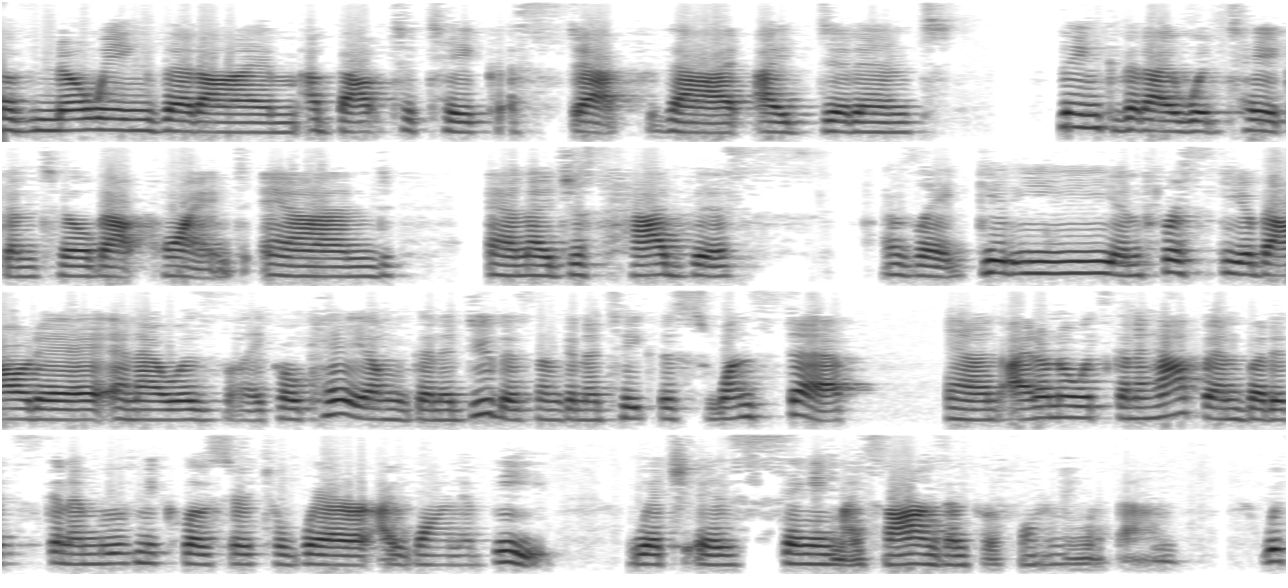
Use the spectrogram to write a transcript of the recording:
of knowing that I'm about to take a step that I didn't think that I would take until that point. And and I just had this I was like giddy and frisky about it. And I was like, okay, I'm going to do this. I'm going to take this one step. And I don't know what's going to happen, but it's going to move me closer to where I want to be, which is singing my songs and performing with them. With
